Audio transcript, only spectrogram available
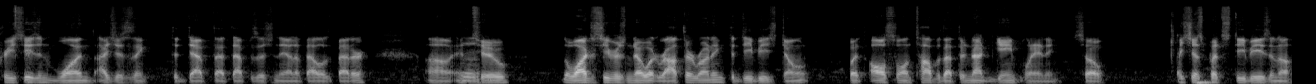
preseason. One, I just think the depth at that position in the NFL is better, uh, and Mm. two, the wide receivers know what route they're running. The DBs don't, but also on top of that, they're not game planning. So it just puts DBs in a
